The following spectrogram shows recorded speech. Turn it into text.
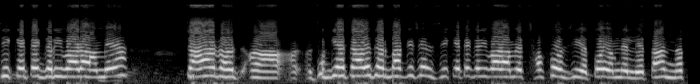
સી કેટેગરી વાળા અમે. ચાર જગ્યા ચાર હજાર બાકી છે સી કેટેગરી વાળા અમે છસો છીએ, તોય અમને લેતા નથી.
